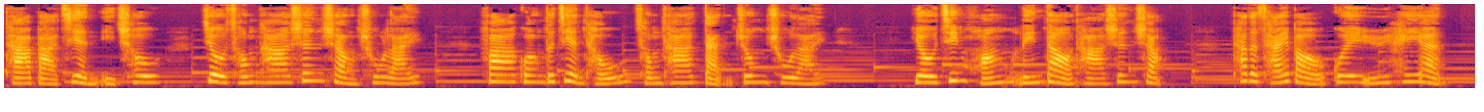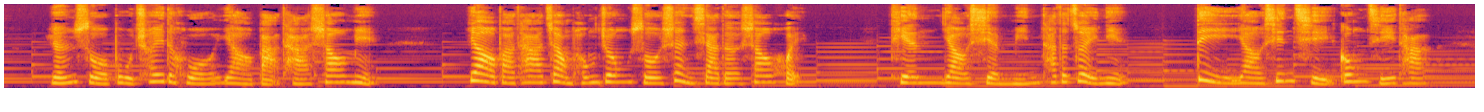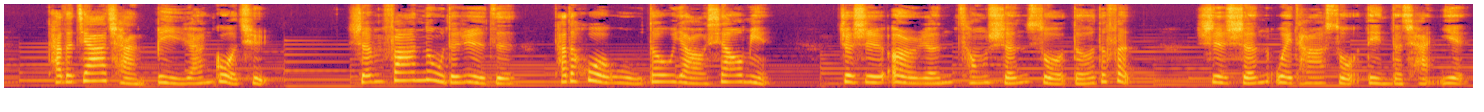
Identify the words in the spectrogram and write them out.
他把箭一抽，就从他身上出来；发光的箭头从他胆中出来，有金黄淋到他身上。他的财宝归于黑暗，人所不吹的火要把它烧灭，要把他帐篷中所剩下的烧毁。天要显明他的罪孽。地要兴起攻击他，他的家产必然过去。神发怒的日子，他的货物都要消灭。这是二人从神所得的份，是神为他所定的产业。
